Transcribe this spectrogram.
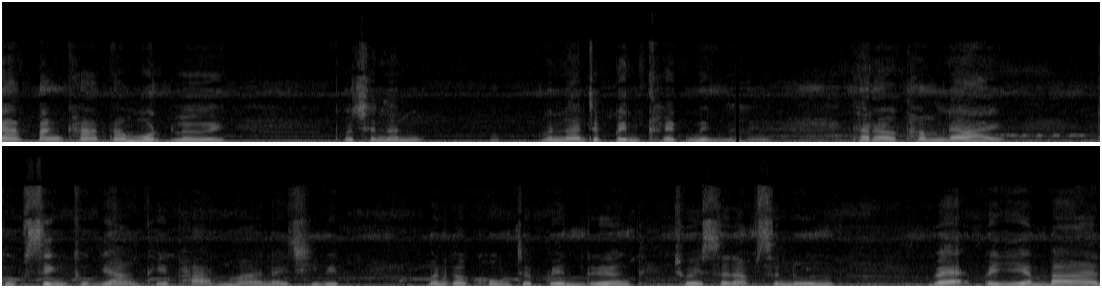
การตั้งค่าทั้งหมดเลย เพราะฉะนั้นมันน่าจะเป็นเคล็ดหนึ่งนะถ้าเราทำได้ทุกสิ่งทุกอย่างที่ผ่านมาในชีวิต มันก็คงจะเป็นเรื่องที่ช่วยสนับสนุน แวะไปเยี่ยมบ้าน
